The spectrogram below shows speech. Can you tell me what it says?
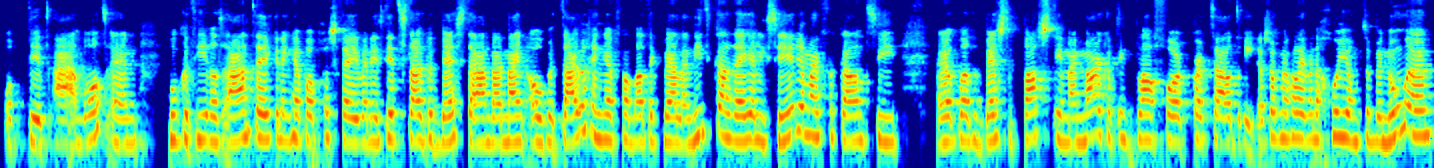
op dit aanbod. En hoe ik het hier als aantekening heb opgeschreven, is dit sluit het beste aan bij mijn overtuigingen van wat ik wel en niet kan realiseren in mijn vakantie. En ook wat het beste past in mijn marketingplan voor kwartaal 3. Dat is ook nog wel even een goede om te benoemen.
